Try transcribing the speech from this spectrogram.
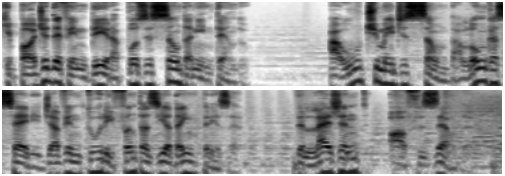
que pode defender a posição da Nintendo. A última edição da longa série de aventura e fantasia da empresa, The Legend of Zelda.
